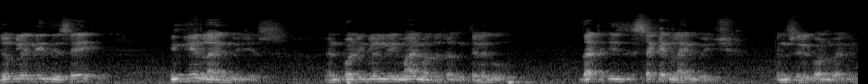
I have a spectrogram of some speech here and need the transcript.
jocularly they say, Indian languages, and particularly my mother tongue, Telugu, that is the second language in Silicon Valley.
